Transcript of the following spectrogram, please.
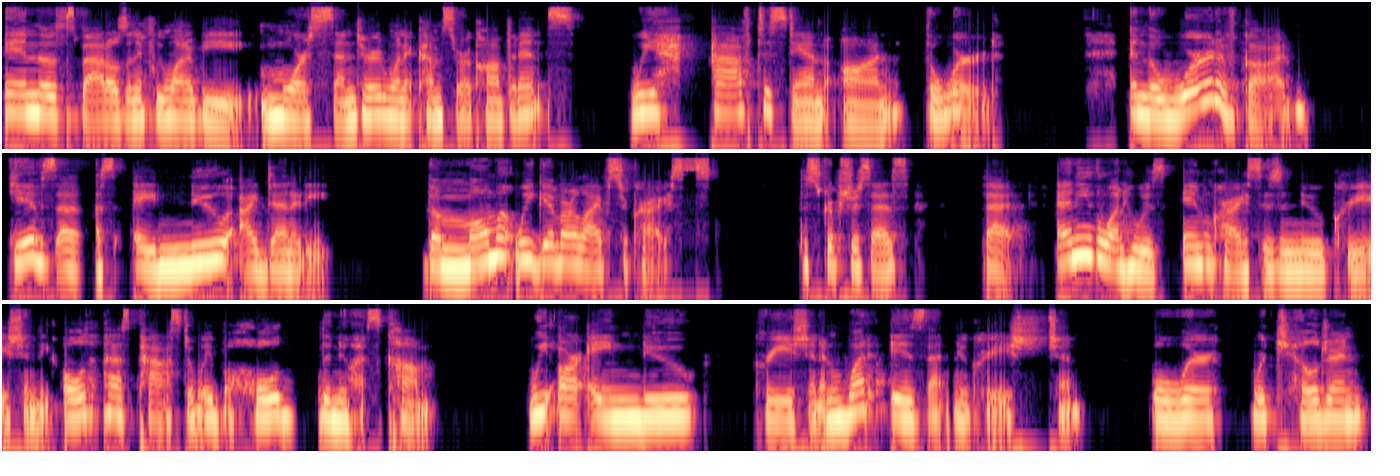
in those battles and if we want to be more centered when it comes to our confidence, we have to stand on the word. And the word of God gives us a new identity. The moment we give our lives to Christ, the scripture says that Anyone who is in Christ is a new creation. The old has passed away. Behold, the new has come. We are a new creation. And what is that new creation? Well, we're, we're children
